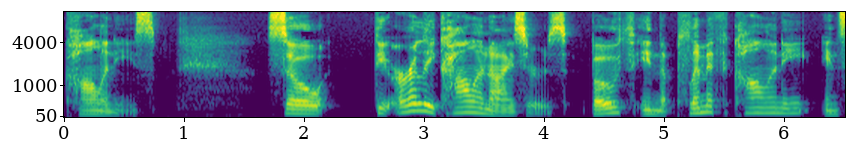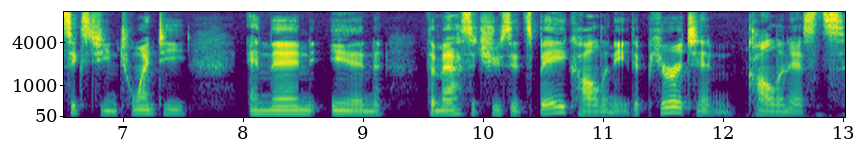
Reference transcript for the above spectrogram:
colonies. So the early colonizers, both in the Plymouth colony in 1620 and then in the Massachusetts Bay colony, the Puritan colonists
